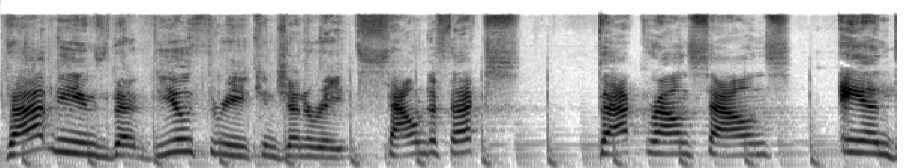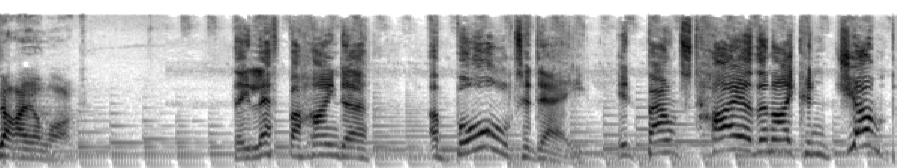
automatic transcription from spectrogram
That means that Veo 3 can generate sound effects, background sounds, and dialogue. They left behind a, a ball today. It bounced higher than I can jump.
